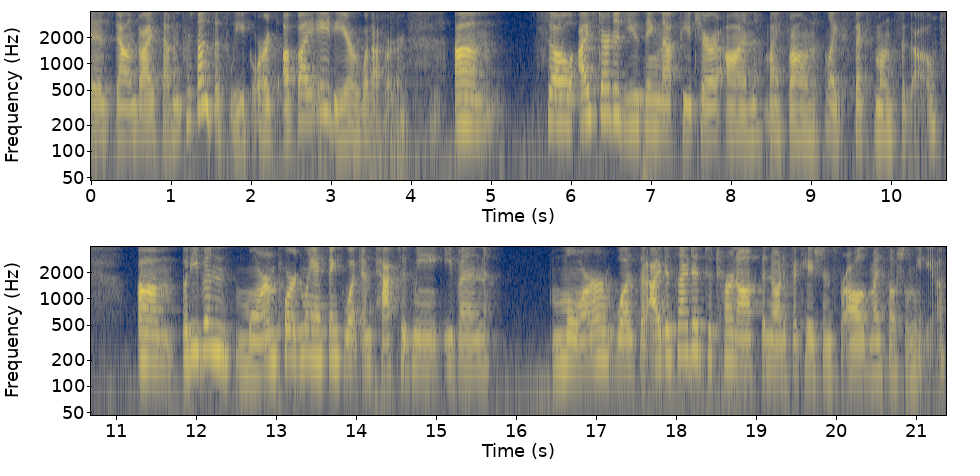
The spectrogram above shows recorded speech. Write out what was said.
is down by 7% this week or it's up by 80 or whatever. Um, so I started using that feature on my phone like six months ago. Um, but even more importantly, I think what impacted me even more was that I decided to turn off the notifications for all of my social media.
